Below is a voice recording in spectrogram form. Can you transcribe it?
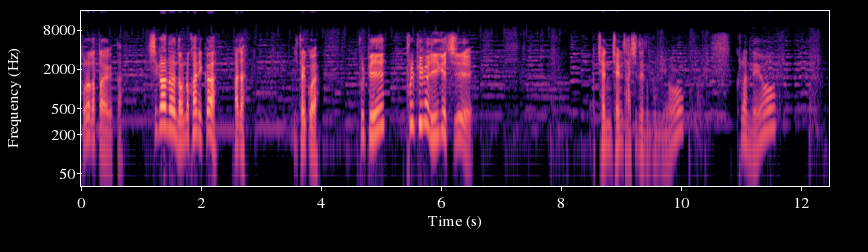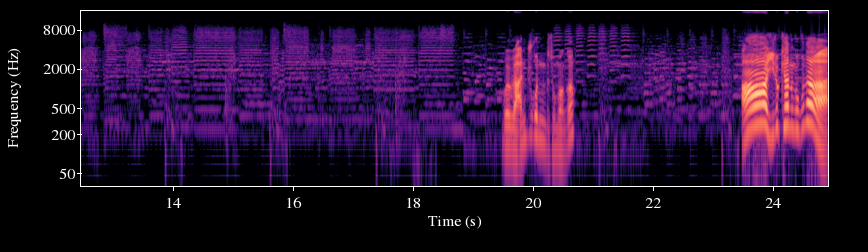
돌아갔다 와야겠다 시간은 넉넉하니까 가자. 될 거야. 풀피? 풀피면 이기겠지. 아, 젠, 젠 다시 되는군요. 큰일 났네요. 뭐야 왜 안 죽었는데 도망가? 아 이렇게 하는 거구나.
